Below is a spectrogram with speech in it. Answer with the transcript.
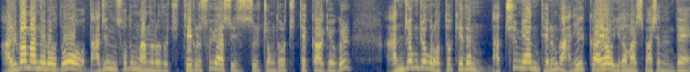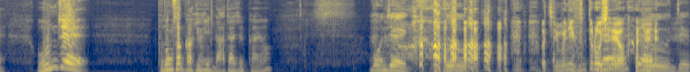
알바만으로도 낮은 소득만으로도 주택을 소유할 수 있을 정도로 주택 가격을 안정적으로 어떻게든 낮추면 되는 거 아닐까요? 이런 말씀하셨는데 언제 부동산 가격이 낮아질까요? 뭐 이제 어, 질문이 훅 들어오시네요. 그, 예. 그 이제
